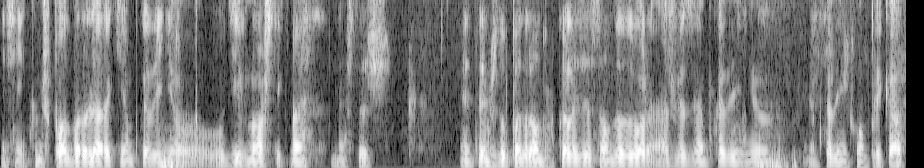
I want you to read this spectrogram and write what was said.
enfim, que nos pode baralhar aqui um bocadinho o, o diagnóstico, é? Nestas, em termos do padrão de localização da dor, às vezes é um bocadinho, é um bocadinho complicado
